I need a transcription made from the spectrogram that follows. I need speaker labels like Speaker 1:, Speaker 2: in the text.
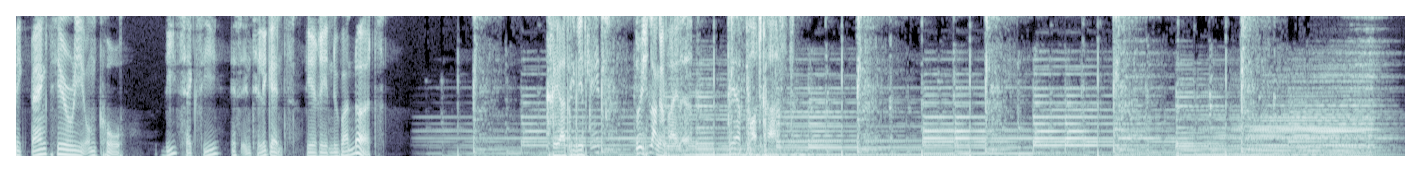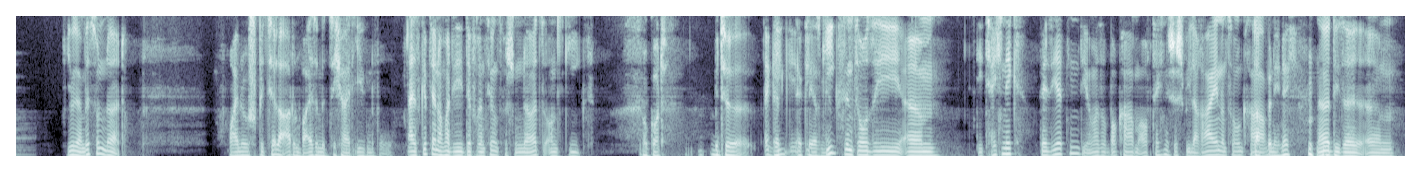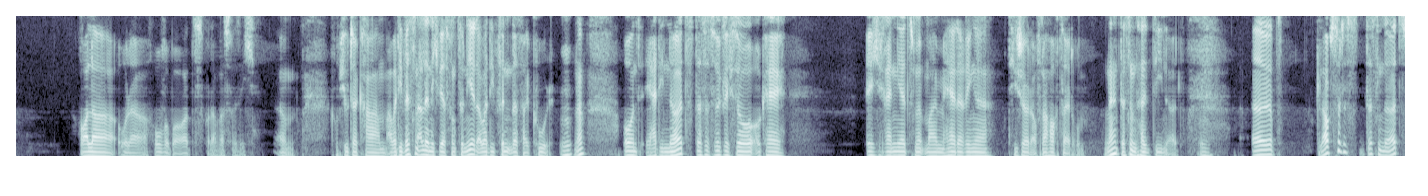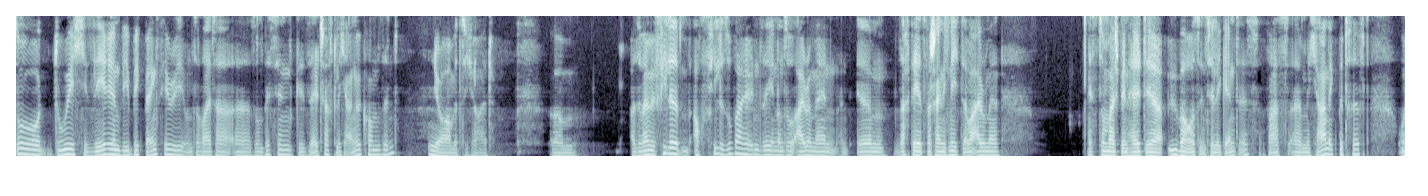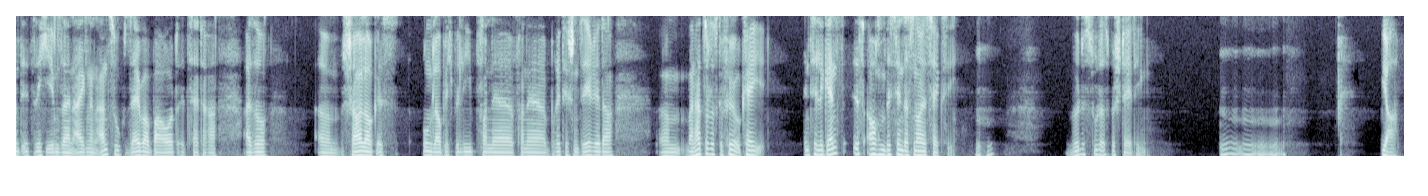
Speaker 1: Big Bang Theory und Co. Wie sexy ist Intelligenz? Wir reden über Nerds.
Speaker 2: Kreativität durch Langeweile. Der Podcast.
Speaker 1: Julian, bist du ein Nerd?
Speaker 3: meine spezielle Art und Weise mit Sicherheit irgendwo.
Speaker 1: Also es gibt ja nochmal die Differenzierung zwischen Nerds und Geeks.
Speaker 3: Oh Gott. Bitte
Speaker 1: er erklär's mir. Geeks sind so die, ähm, die Technik-Versierten, die immer so Bock haben auf technische Spielereien und so ein
Speaker 3: Kram. Das bin ich nicht.
Speaker 1: ne, diese ähm, Roller oder Hoverboards oder was weiß ich. Ähm, Computerkram. Aber die wissen alle nicht, wie es funktioniert, aber die finden das halt cool. Mhm. Ne? Und ja, die Nerds, das ist wirklich so, okay, ich renn jetzt mit meinem Herr der Ringe T-Shirt auf einer Hochzeit rum. Ne? Das sind halt die Nerds. Mhm. Äh, glaubst du, dass, dass Nerds so durch Serien wie Big Bang Theory und so weiter äh, so ein bisschen gesellschaftlich angekommen sind?
Speaker 3: Ja, mit Sicherheit. Ähm.
Speaker 1: Also wenn wir viele, auch viele Superhelden sehen und so, Iron Man, ähm, sagt er jetzt wahrscheinlich nichts, aber Iron Man ist zum Beispiel ein Held, der überaus intelligent ist, was äh, Mechanik betrifft und sich eben seinen eigenen Anzug selber baut, etc. Also ähm, Sherlock ist unglaublich beliebt von der, von der britischen Serie da. Ähm, man hat so das Gefühl, okay, Intelligenz ist auch ein bisschen das neue Sexy. Mhm. Würdest du das bestätigen?
Speaker 3: Ja,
